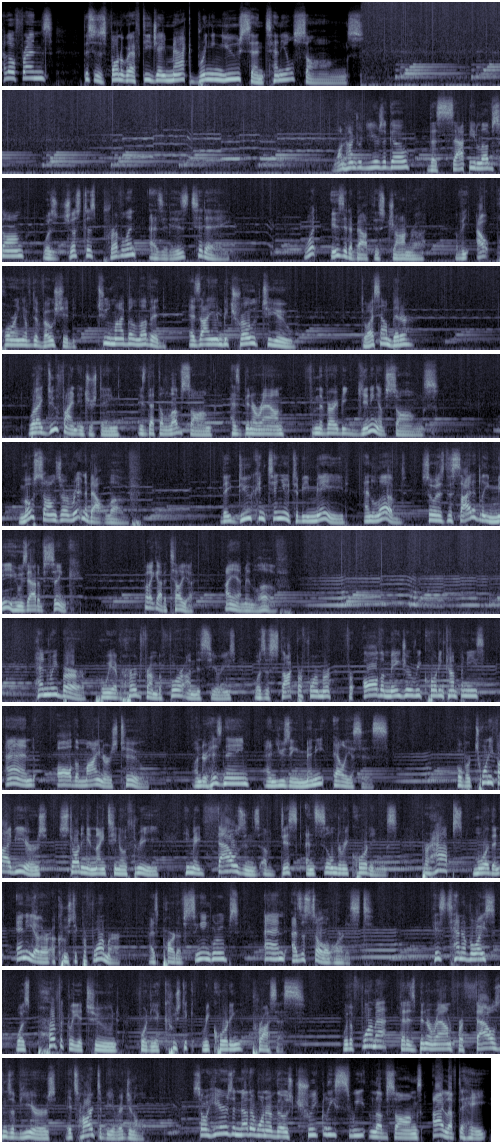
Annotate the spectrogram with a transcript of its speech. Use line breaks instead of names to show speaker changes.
Hello, friends. This is Phonograph DJ Mac bringing you Centennial Songs. One hundred years ago, the sappy love song was just as prevalent as it is today. What is it about this genre of the outpouring of devotion to my beloved as I am betrothed to you? Do I sound bitter? What I do find interesting is that the love song has been around from the very beginning of songs. Most songs are written about love. They do continue to be made and loved, so it is decidedly me who is out of sync. But I gotta tell you, I am in love. Henry Burr, who we have heard from before on this series, was a stock performer for all the major recording companies and all the minors too, under his name and using many aliases. Over 25 years, starting in 1903, he made thousands of disc and cylinder recordings, perhaps more than any other acoustic performer, as part of singing groups and as a solo artist. His tenor voice was perfectly attuned for the acoustic recording process. With a format that has been around for thousands of years, it's hard to be original. So here's another one of those treacly sweet love songs I love to hate,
